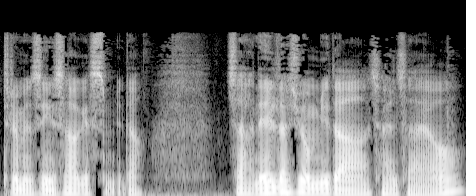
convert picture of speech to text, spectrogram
들으면서 인사하겠습니다. 자, 내일 다시 옵니다. 잘 자요.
